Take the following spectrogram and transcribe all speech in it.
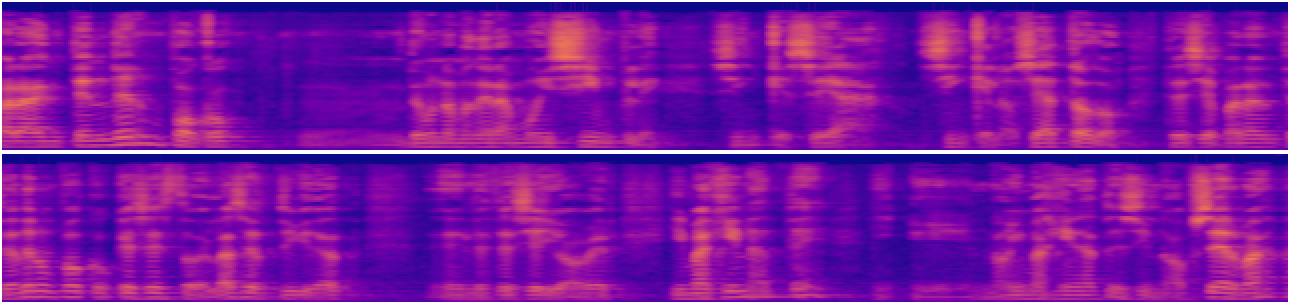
para entender un poco, mm, de una manera muy simple, sin que sea, sin que lo sea todo, decía, para entender un poco qué es esto de la asertividad, eh, les decía yo, a ver, imagínate, y, no imagínate, sino observa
